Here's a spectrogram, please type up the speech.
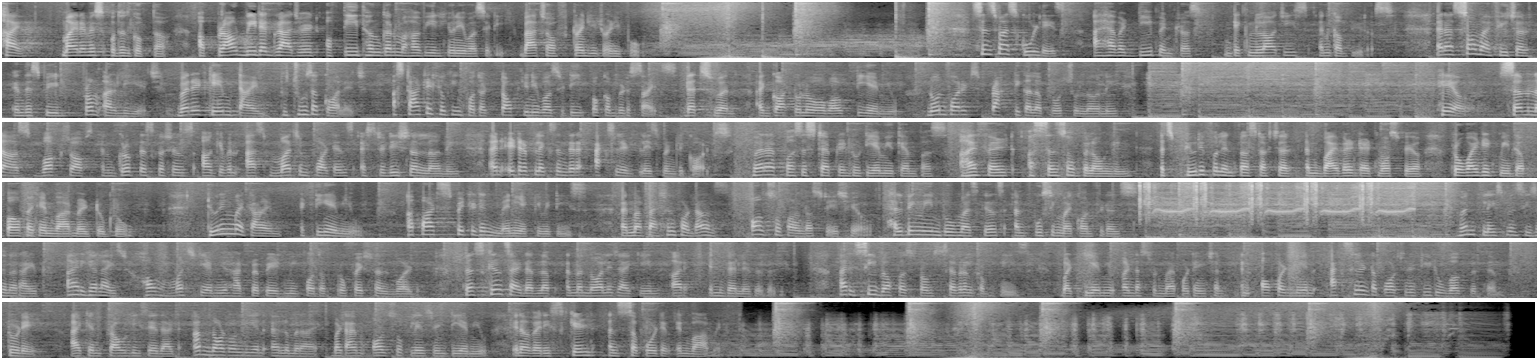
Hi, my name is Udit Gupta, a proud BTech graduate of Teerthanker Mahaveer University, batch of 2024. Since my school days, I have a deep interest in technologies and computers, and I saw my future in this field from early age. When it came time to choose a college, I started looking for the top university for computer science. That's when I got to know about TMU, known for its practical approach to learning. Here, seminars, workshops and group discussions are given as much importance as traditional learning and it reflects in their excellent placement records. When I first stepped into TMU campus, I felt a sense of belonging. Its beautiful infrastructure and vibrant atmosphere provided me the perfect environment to grow. During my time at TMU, I participated in many activities and my passion for dance also found a stage here, helping me improve my skills and boosting my confidence. When placement season arrived, I realized how much TMU had prepared me for the professional world. The skills I developed and the knowledge I gained are invaluable. I received offers from several companies, but TMU understood my potential and offered me an excellent opportunity to work with them. Today, I can proudly say that I'm not only an alumni, but I'm also placed in TMU in a very skilled and supportive environment.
